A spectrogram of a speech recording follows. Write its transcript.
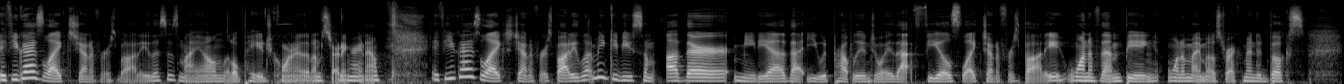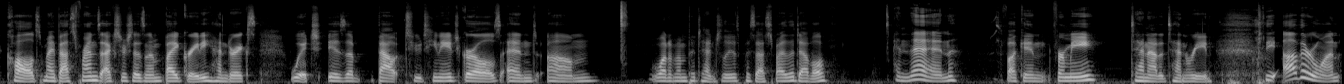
If you guys liked Jennifer's Body, this is my own little Paige corner that I'm starting right now. If you guys liked Jennifer's Body, let me give you some other media that you would probably enjoy that feels like Jennifer's Body. One of them being one of my most recommended books called My Best Friend's Exorcism by Grady Hendrix, which is about two teenage girls and um, one of them potentially is possessed by the devil. And then, fucking, for me, 10 out of 10 read. The other one,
